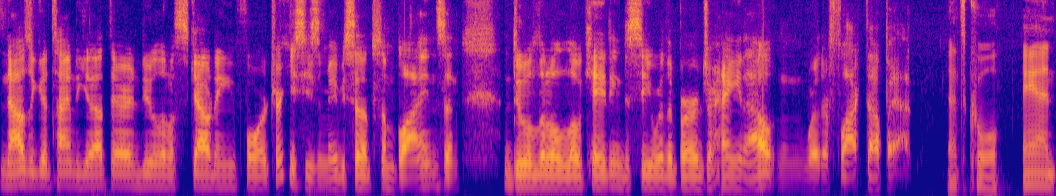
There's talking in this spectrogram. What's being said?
now's a good time to get out there and do a little scouting for turkey season. Maybe set up some blinds and do a little locating to see where the birds are hanging out and where they're flocked up at. That's cool. And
